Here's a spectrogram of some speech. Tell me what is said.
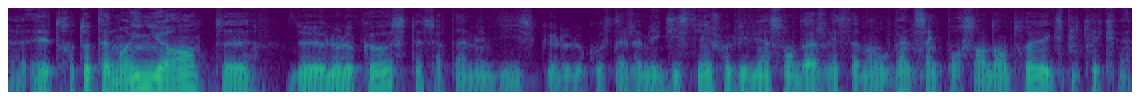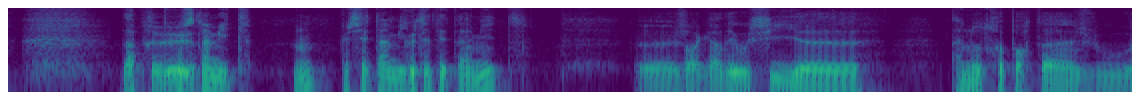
euh, être totalement ignorante euh, de l'Holocauste. Certains même disent que l'Holocauste n'a jamais existé. Je crois que j'ai vu un sondage récemment où 25% d'entre eux expliquaient que, d'après eux... Que c'est un mythe. Hmm? Que c'est un mythe. Que c'était un mythe. je regardais aussi un autre reportage où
